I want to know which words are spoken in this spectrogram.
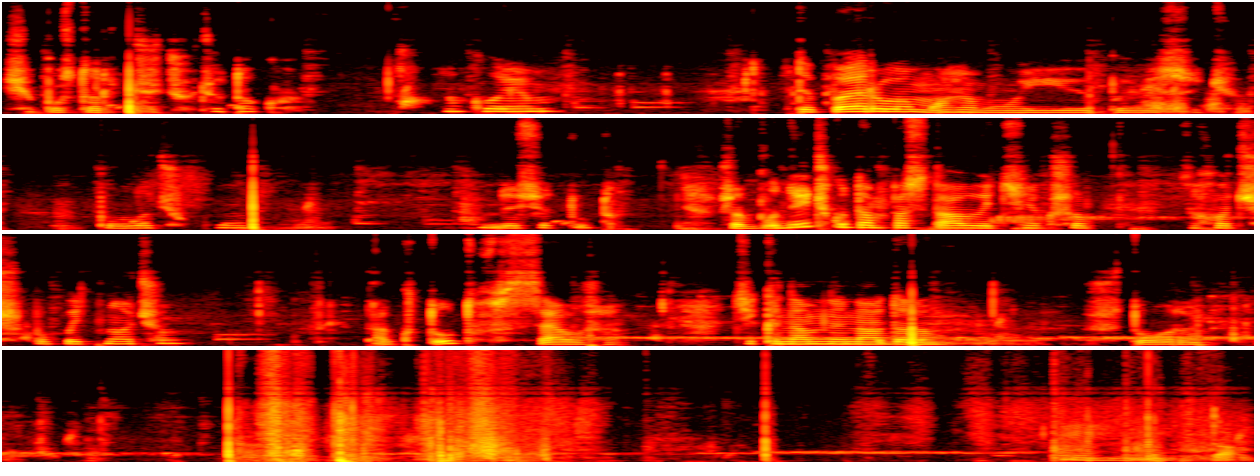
Ще постарати чуть-чуть отак наклеїмо. Тепер можемо її повісити полочку десь тут. Щоб водичку там поставити, якщо захочеш попити ночі. Так, тут все вже. Тільки нам не треба штори. Так.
